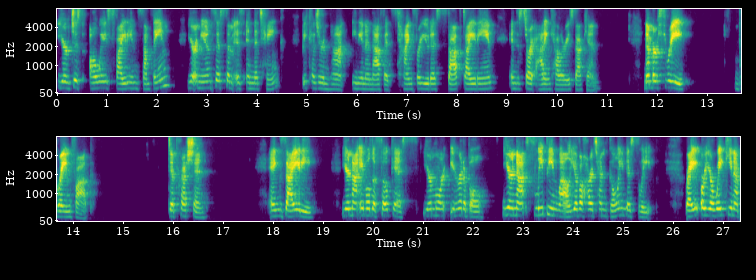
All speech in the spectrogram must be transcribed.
you're just always fighting something. Your immune system is in the tank because you're not eating enough. It's time for you to stop dieting and to start adding calories back in. Number three, brain fog, depression, anxiety, you're not able to focus, you're more irritable, you're not sleeping well, you have a hard time going to sleep, right? Or you're waking up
